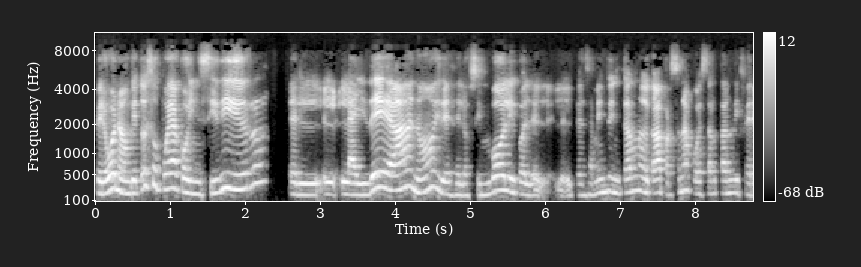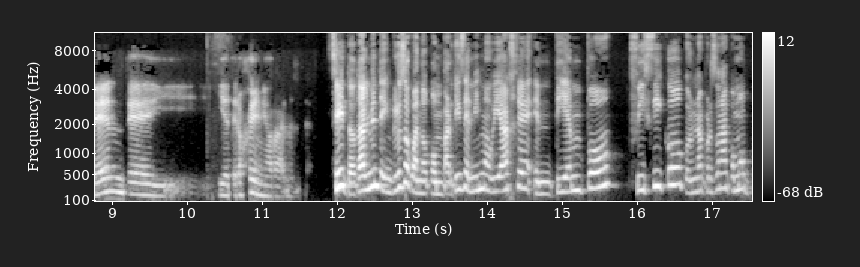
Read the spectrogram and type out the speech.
pero bueno, aunque todo eso pueda coincidir, la idea, ¿no? Y desde lo simbólico, el, pensamiento interno de cada persona puede ser tan diferente y heterogéneo realmente. Sí, totalmente. Incluso cuando compartís el mismo viaje en tiempo físico con una persona, como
